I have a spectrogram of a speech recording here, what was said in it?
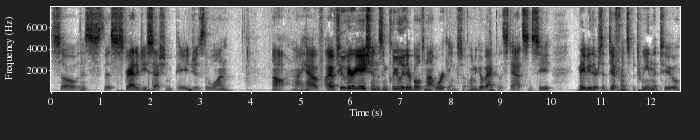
So this this strategy session page is the one. Oh, and I have I have two variations, and clearly they're both not working. So let me go back to the stats and see. Maybe there's a difference between the two.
